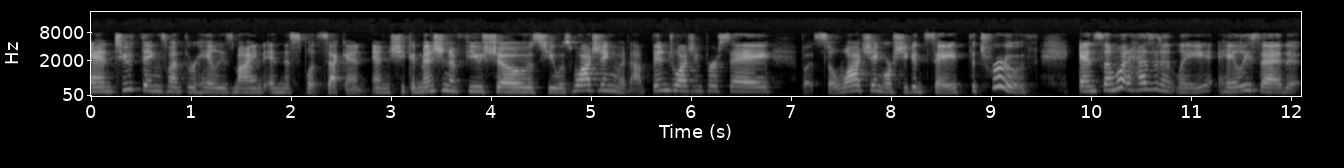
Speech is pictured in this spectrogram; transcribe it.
And two things went through Haley's mind in this split second, and she could mention a few shows she was watching, but not binge watching per se, but still watching, or she could say the truth. And somewhat hesitantly, Haley said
